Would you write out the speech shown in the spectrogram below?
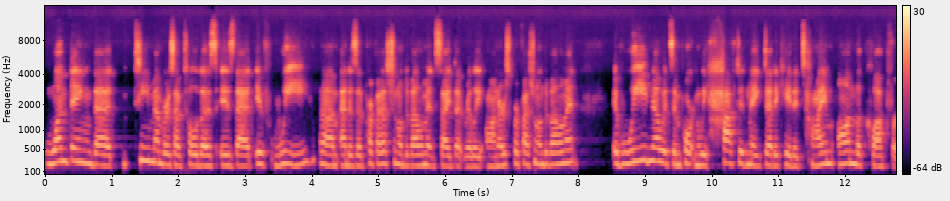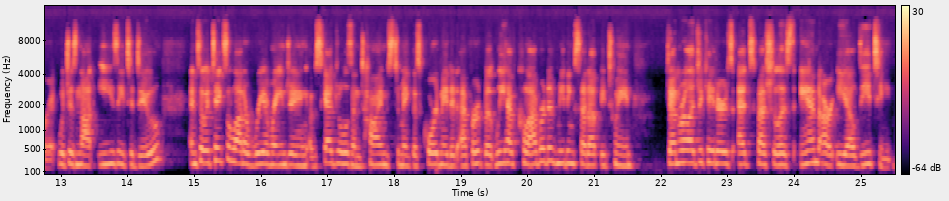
One thing that team members have told us is that if we, um, and as a professional development site that really honors professional development, if we know it's important, we have to make dedicated time on the clock for it, which is not easy to do. And so it takes a lot of rearranging of schedules and times to make this coordinated effort. But we have collaborative meetings set up between general educators, ed specialists, and our ELD team.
